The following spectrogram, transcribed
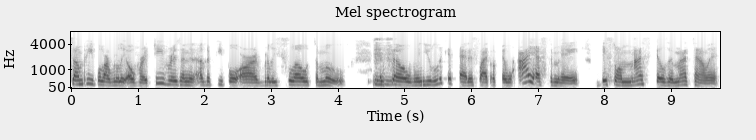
some people are really overachievers and then other people are really slow to move. Mm-hmm. And so when you look at that, it's like, okay, well, I estimate based on my skills and my talent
